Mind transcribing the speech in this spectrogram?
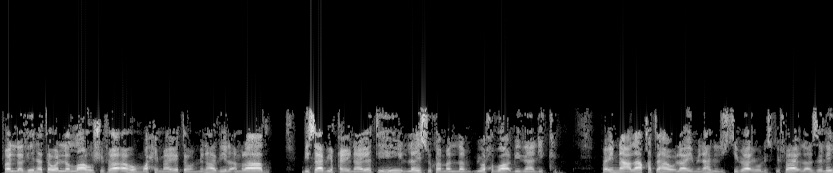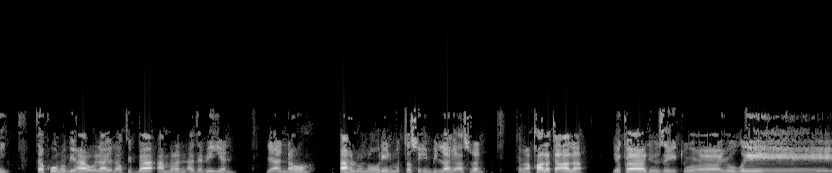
فالذين تولى الله شفاءهم وحمايتهم من هذه الأمراض بسابق عنايته ليسوا كمن لم يحظى بذلك. فإن علاقة هؤلاء من أهل الاجتباء والاستفاء الأزلي تكون بهؤلاء الأطباء أمرا أدبيا لأنهم أهل نور متصل بالله أصلا. كما قال تعالى يكاد زيتها يضيء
